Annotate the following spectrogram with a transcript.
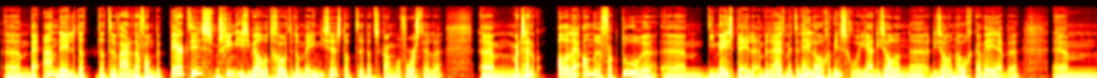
ehm, bij aandelen, dat, dat de waarde daarvan beperkt is. Misschien is hij wel wat groter dan bij indices, dat, eh, dat kan ik me voorstellen. Ehm, maar er zijn ook allerlei andere factoren ehm, die meespelen. Een bedrijf met een hele hoge winstgroei, ja, die zal een, eh, die zal een hoge KW hebben. Ehm,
